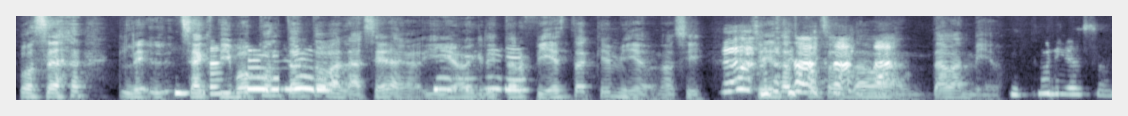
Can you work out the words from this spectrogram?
O sea, se activó con tanto balacera y a gritar fiesta, qué miedo. No, sí. Sí, esas cosas daban, daban miedo. curioso.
